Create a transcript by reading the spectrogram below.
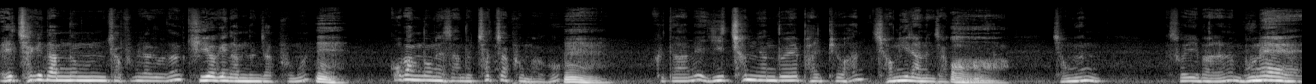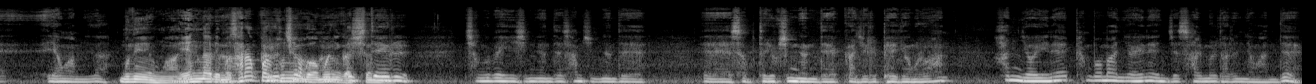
애착이 남는 작품이라기보다는 기억에 남는 작품은 네. 꼬박동네 사람들 첫 작품하고 네. 그 다음에 2000년도에 발표한 정이라는 작품. 어. 정은 소위 말하는 문해 영화입니다. 문해 영화. 옛날에 뭐 사랑방 그렇죠. 손님과 어머니 그 같은. 그 시대를 1920년대, 30년대에서부터 60년대까지를 배경으로 한, 한 여인의, 평범한 여인의 이제 삶을 다룬 영화인데,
